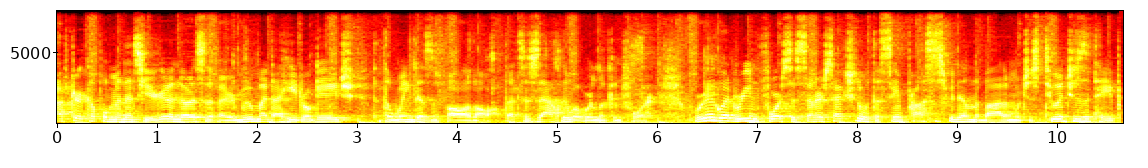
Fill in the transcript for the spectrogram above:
After a couple minutes here, you're gonna notice that if I remove my dihedral gauge, that the wing doesn't fall at all. That's exactly what we're looking for. We're gonna go ahead and reinforce the center section with the same process we did on the bottom, which is two inches of tape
